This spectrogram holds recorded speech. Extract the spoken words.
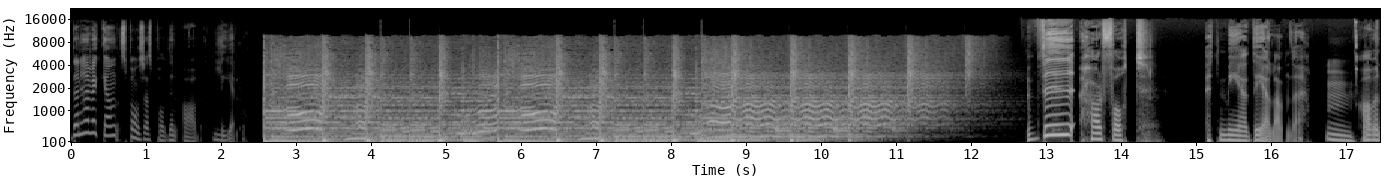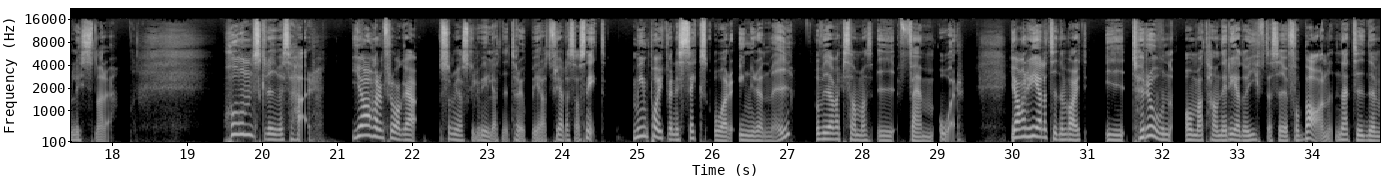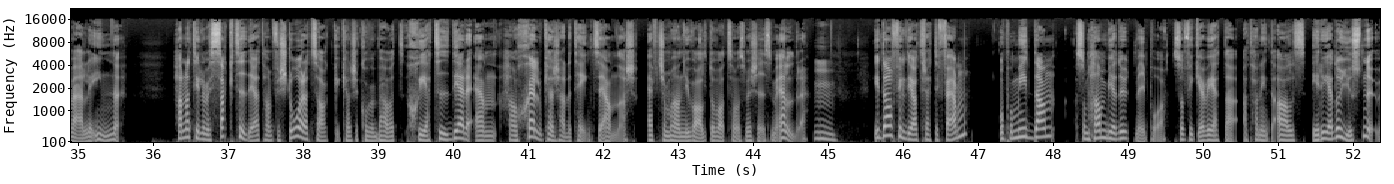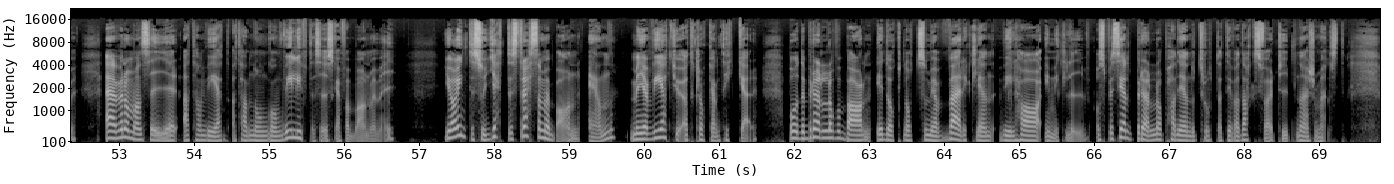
Den här veckan sponsras podden av Lelo. Vi har fått ett meddelande Mm. av en lyssnare. Hon skriver så här. Jag har en fråga som jag skulle vilja att ni tar upp i ert fredagsavsnitt. Min pojkvän är sex år yngre än mig och vi har varit tillsammans i fem år. Jag har hela tiden varit i tron om att han är redo att gifta sig och få barn när tiden väl är inne. Han har till och med sagt tidigare att han förstår att saker kanske kommer behöva ske tidigare än han själv kanske hade tänkt sig annars eftersom han ju valt att vara tillsammans med en tjej som är äldre. Mm. Idag fyllde jag 35 och på middagen som han bjöd ut mig på så fick jag veta att han inte alls är redo just nu. Även om han säger att han vet att han någon gång vill gifta sig och skaffa barn med mig. Jag är inte så jättestressad med barn än, men jag vet ju att klockan tickar. Både bröllop och barn är dock något som jag verkligen vill ha i mitt liv. Och speciellt bröllop hade jag ändå trott att det var dags för typ när som helst.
